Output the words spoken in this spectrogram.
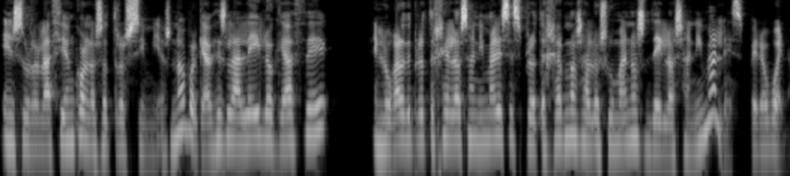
en su relación con los otros simios, ¿no? Porque a veces la ley lo que hace, en lugar de proteger a los animales, es protegernos a los humanos de los animales. Pero bueno,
